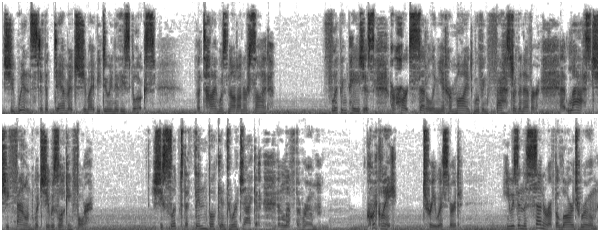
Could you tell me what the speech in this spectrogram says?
she winced at the damage she might be doing to these books. But time was not on her side. Flipping pages, her heart settling, yet her mind moving faster than ever. At last, she found what she was looking for. She slipped the thin book into her jacket and left the room. Quickly, Tree whispered. He was in the center of the large room,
